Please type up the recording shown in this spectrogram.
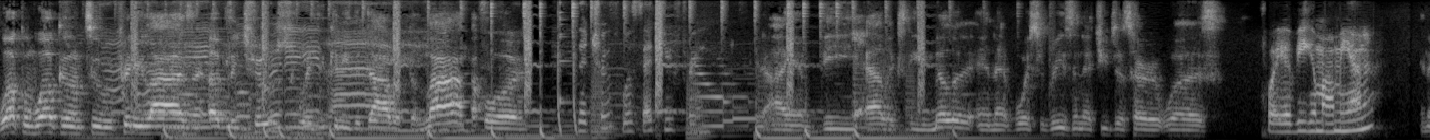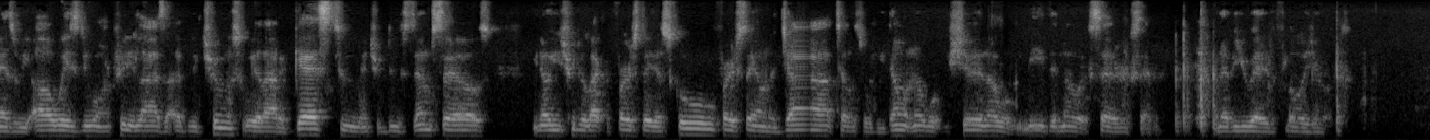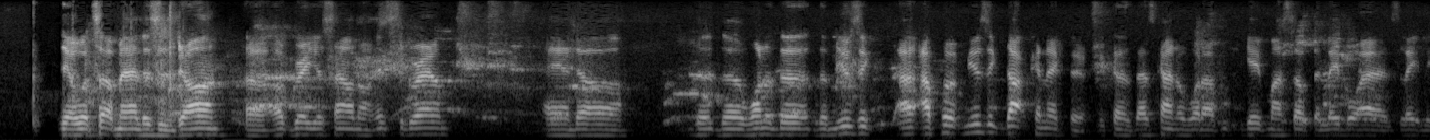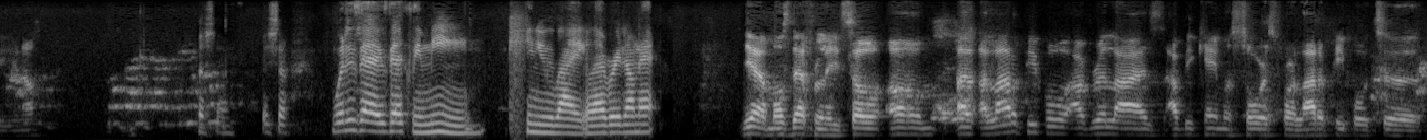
Welcome, welcome to Pretty Lies and Ugly Truths, where you can either die with the lie or the truth will set you free. I am the Alex E. Miller, and that voice of reason that you just heard was for your vegan mamiana. And as we always do on Pretty Lies and Ugly Truths, we allow the guests to introduce themselves. You know, you treat it like the first day of school, first day on the job. Tell us what we don't know, what we should know, what we need to know, et cetera, et cetera. Whenever you're ready, the floor is yours. Yeah, what's up, man? This is John. Uh, upgrade your sound on Instagram, and uh, the the one of the the music I, I put music dot connector because that's kind of what I gave myself the label as lately. You know. For sure, for sure. What does that exactly mean? Can you like elaborate on that? Yeah, most definitely. So, um, a, a lot of people, I've realized I became a source for a lot of people to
